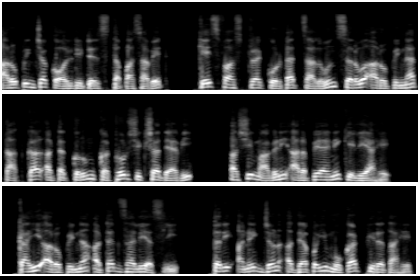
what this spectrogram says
आरोपींच्या कॉल डिटेल्स तपासावेत. केस फास्ट ट्रॅक कोर्टात चालवून सर्व आरोपींना तात्काळ अटक करून कठोर शिक्षा द्यावी. अशी मागणी आरपीआयने केली आहे. काही आरोपींना अटक झाली असली तरी अनेक जण अद्यापही मोकाट फिरत आहेत.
